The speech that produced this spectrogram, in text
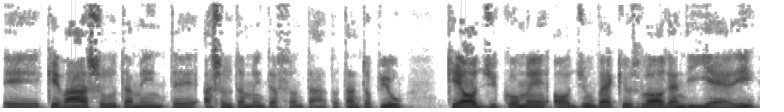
eh, che va assolutamente, assolutamente affrontato. Tanto più che oggi come oggi un vecchio slogan di ieri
